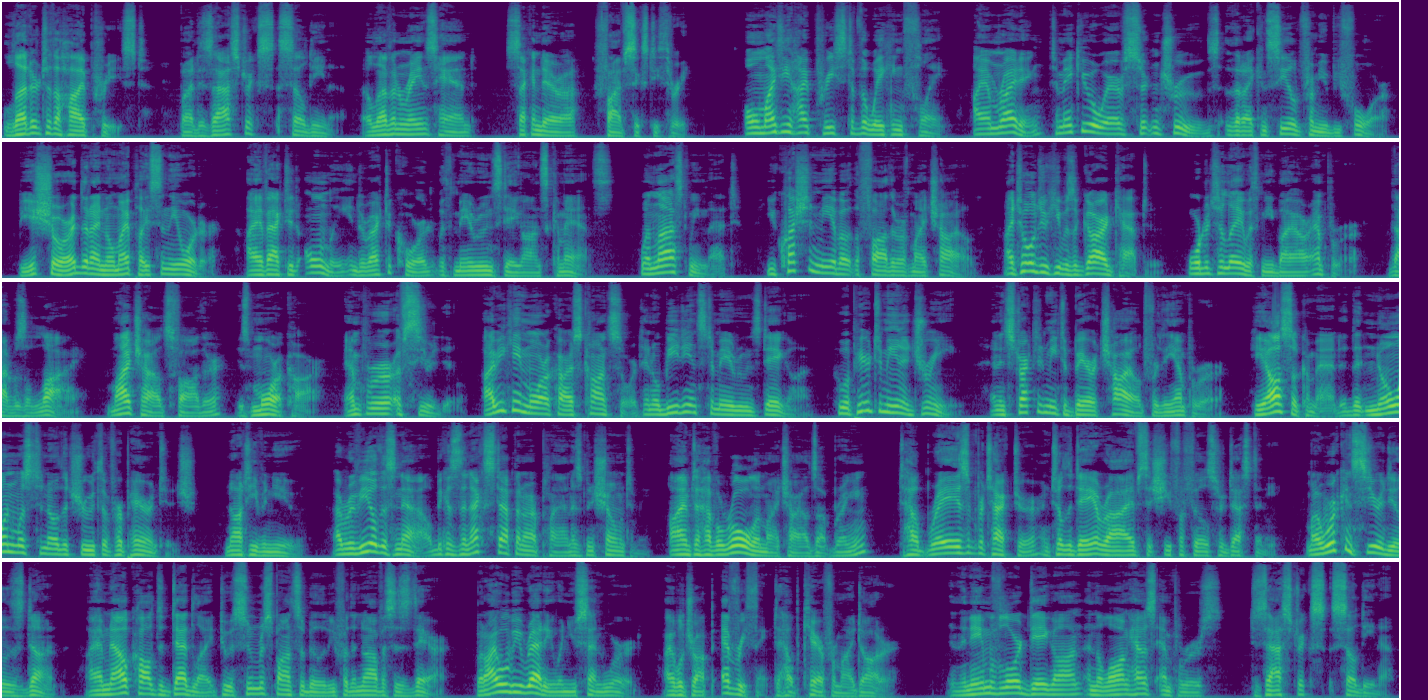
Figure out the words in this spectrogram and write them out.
Letter to the High Priest by Disastrix Seldina, Eleven Rain's Hand, Second Era, 563. Almighty High Priest of the Waking Flame, I am writing to make you aware of certain truths that I concealed from you before. Be assured that I know my place in the Order. I have acted only in direct accord with Mehrunes Dagon's commands. When last we met, you questioned me about the father of my child. I told you he was a guard captain, ordered to lay with me by our Emperor. That was a lie. My child's father is Moricar, Emperor of Cyrodiil. I became Moricar's consort in obedience to Mehrunes Dagon, who appeared to me in a dream and instructed me to bear a child for the Emperor. He also commanded that no one was to know the truth of her parentage, not even you. I reveal this now because the next step in our plan has been shown to me. I am to have a role in my child's upbringing, to help raise and protect her until the day arrives that she fulfills her destiny. My work in Cyrodiil is done, I am now called to Deadlight to assume responsibility for the novices there, but I will be ready when you send word. I will drop everything to help care for my daughter. In the name of Lord Dagon and the Longhouse Emperors, Disastrix Seldina.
